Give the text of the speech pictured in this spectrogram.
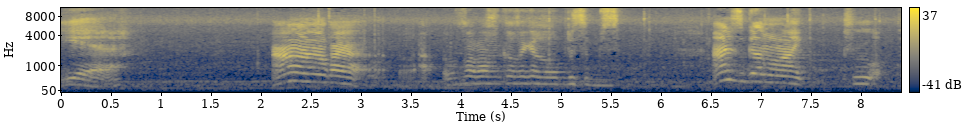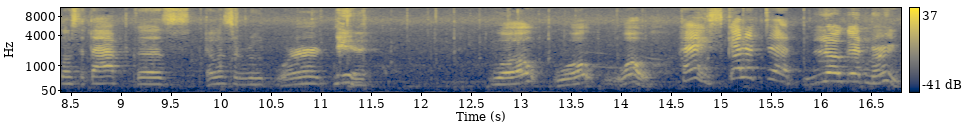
yeah. Ah, I'm just gonna like cl- close the tab because it was a rude word. whoa, whoa, whoa. Hey, skeleton, look at me.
